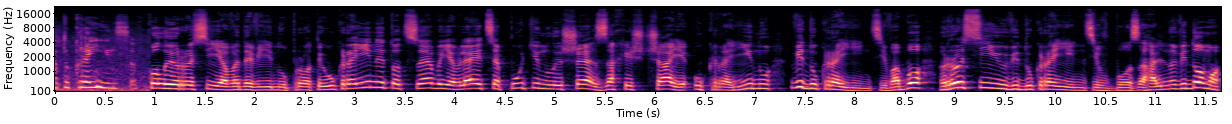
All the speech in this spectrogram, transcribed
От украинцев. Коли Росія веде війну проти України, то це виявляється Путін лише захищає Україну від українців або Росію від українців. Бо загальновідомо,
